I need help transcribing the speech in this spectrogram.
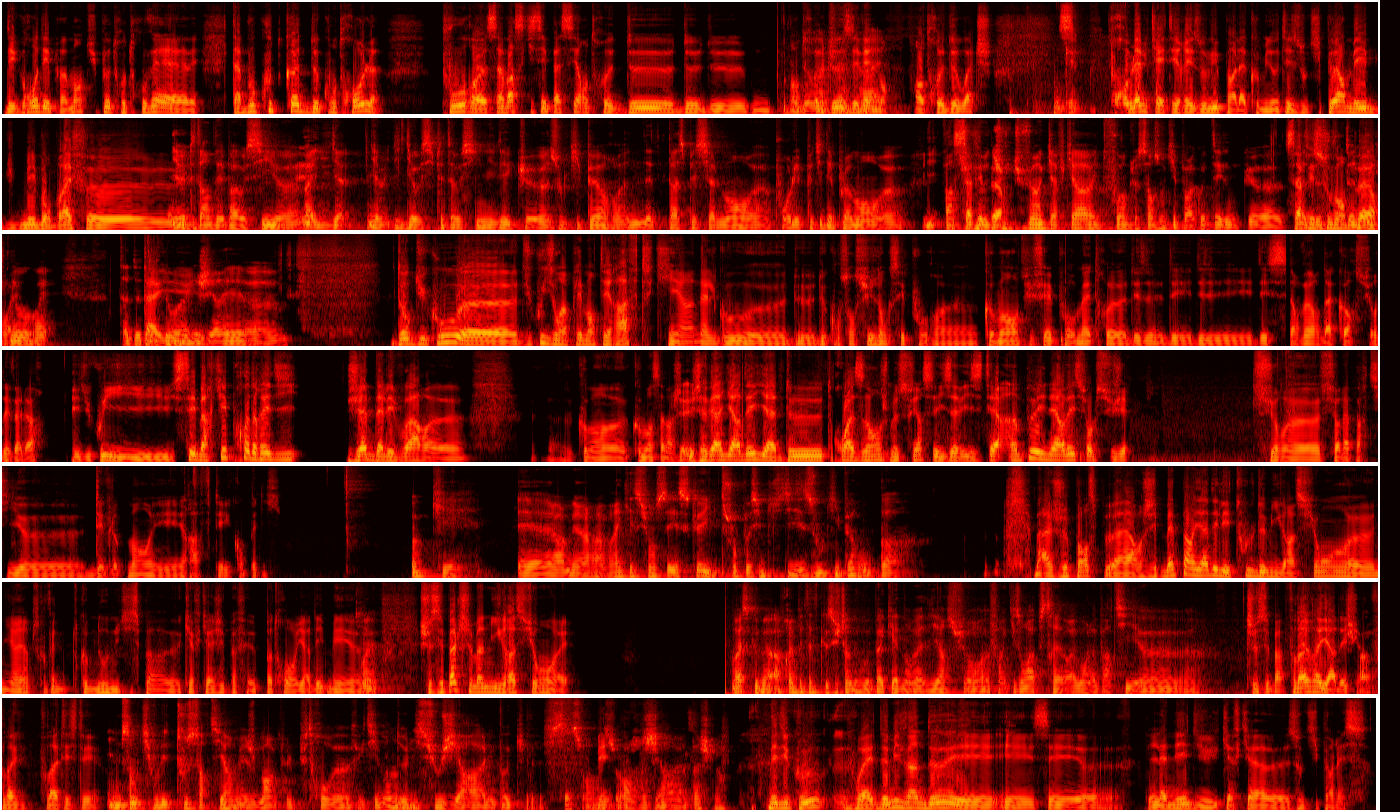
des gros déploiements, tu peux te retrouver. Tu as beaucoup de codes de contrôle pour euh, savoir ce qui s'est passé entre deux, deux, deux, entre Deux watch, deux ouais. événements, entre deux watch. Ok. C'est- Problème qui a été résolu par la communauté Zookeeper, mais, mais bon, bref. euh, Il y avait peut-être un débat aussi. euh, bah, il, y a, il, y a, il y a aussi peut-être aussi une idée que Zookeeper n'aide pas spécialement pour les petits déploiements. Enfin, si ça tu fait veux, peur. tu, tu veux un Kafka, il te faut un cluster Zookeeper à côté. Donc, euh, Ça fait deux- souvent peur, ouais. T'as deux technos à les gérer. Donc du coup, euh, du coup, ils ont implémenté Raft, qui est un algo euh, de, consensus. Donc c'est pour euh, comment tu fais pour mettre des, serveurs d'accord sur des valeurs. Et du coup, il c'est marqué prod ready. J'ai hâte d'aller voir comment comment ça marche. J'avais regardé il y a deux trois ans. Je me souviens, ils avaient ils étaient un peu énervés sur le sujet, sur sur la partie développement et Raft et compagnie. Ok. Et alors, mais alors, la vraie question, c'est est-ce qu'il est toujours possible d'utiliser Zookeeper ou pas? Bah, je pense. Alors, j'ai même pas regardé les tools de migration euh, ni rien, parce qu'en fait, comme nous, on n'utilise pas euh, Kafka, j'ai pas fait pas trop regardé, mais euh, Ouais. je sais pas le chemin de migration. Ouais. Ouais, parce que bah, après, peut-être que c'est un nouveau paquet, on va dire, sur. Enfin, qu'ils ont abstrait vraiment la partie. Je sais pas. Faudrait regarder. tiens. Faudrait, faudrait tester. Il me semble qu'ils voulaient tout sortir, mais je me rappelle plus trop, euh, effectivement, de l'issue Jira à l'époque. euh, Ça, sur, Mais- sur leur Jira, la page là. Mais du coup, euh, ouais, 2022 et, et c'est euh, l'année du Kafka euh, Zookeeperless.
